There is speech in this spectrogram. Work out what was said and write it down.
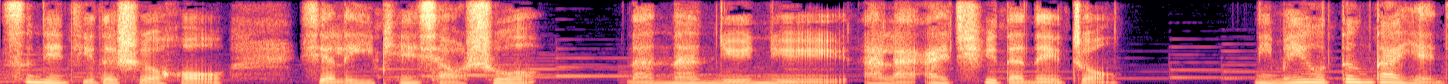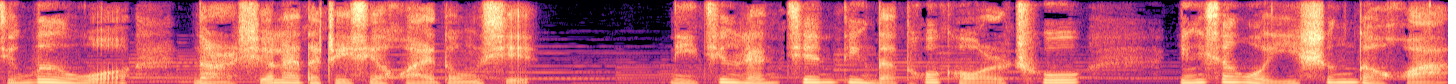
四年级的时候写了一篇小说，男男女女爱来爱去的那种，你没有瞪大眼睛问我哪儿学来的这些坏东西。你竟然坚定地脱口而出，影响我一生的话，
